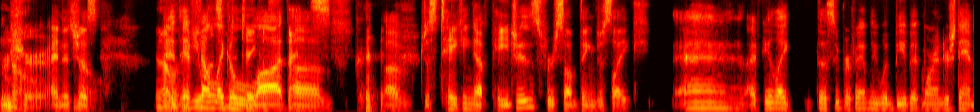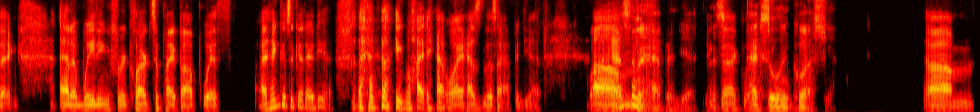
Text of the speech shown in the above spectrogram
for No, sure. And it's just and it, it felt like a them to take lot of offense. of just taking up pages for something just like eh, I feel like the super family would be a bit more understanding. And I'm waiting for Clark to pipe up with I think it's a good idea. like why why hasn't this happened yet? Why hasn't um, it happened yet? That's exactly. excellent question. Um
